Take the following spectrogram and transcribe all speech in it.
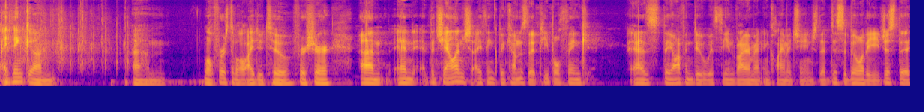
I think um, um, well, first of all, I do too, for sure. Um, and the challenge, I think, becomes that people think, as they often do with the environment and climate change, that disability, just the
